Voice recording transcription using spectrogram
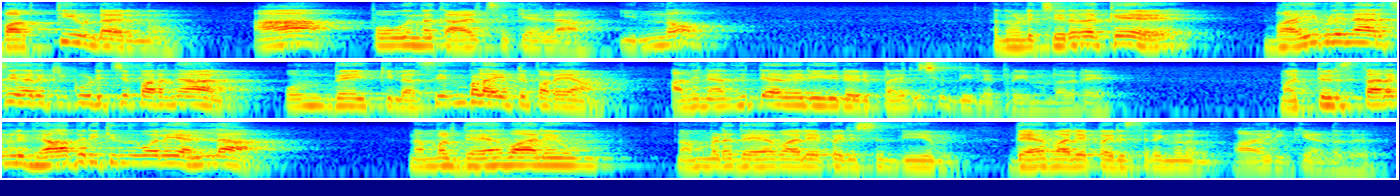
ഭക്തി ഉണ്ടായിരുന്നു. ആ പോകുന്ന കാഴ്ചയ്ക്കല്ല ഇന്നോ? അതുകൊണ്ട് ചിലതൊക്കെ ബൈബിളിനെ അരച്ച് കലക്കി കുടിച്ച് പറഞ്ഞാൽ ഒന്നും ദഹിക്കില്ല. സിമ്പിളായിട്ട് പറയാം. അതിനതിന്റെ അതേ രീതിയിൽ ഒരു പരിശുദ്ധിയില്ലേ പ്രിയമുള്ളവരെ? മറ്റൊരു സ്ഥലങ്ങളിൽ വ്യാപരിക്കുന്നത് പോലെയല്ല. നമ്മൾ ദേവാലയവും നമ്മുടെ ദേവാലയ പരിശുദ്ധിയും ദേവാലയ പരിസരങ്ങളും ആയിരിക്കേണ്ടത്.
